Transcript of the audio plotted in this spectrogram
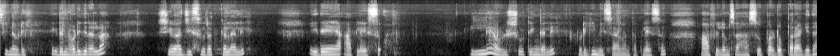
ಸಿ ನೋಡಿ ಇದನ್ನು ನೋಡಿದ್ದೀರಲ್ವ ಶಿವಾಜಿ ಸೂರತ್ಕಲಲ್ಲಿ ಇದೇ ಆ ಪ್ಲೇಸು. ಇಲ್ಲೇ ಅವಳು ಶೂಟಿಂಗಲ್ಲಿ ಹುಡುಗಿ ಮಿಸ್ ಆಗುವಂಥ ಪ್ಲೇಸು. ಆ ಫಿಲಮ್ ಸಹ ಸೂಪರ್ ಡೂಪರ್ ಆಗಿದೆ.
